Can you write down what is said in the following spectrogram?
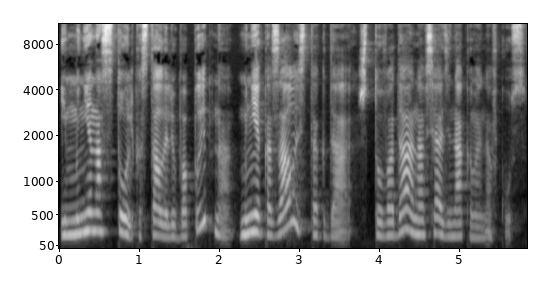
и мне настолько стало любопытно, мне казалось тогда, что вода, она вся одинаковая на вкус.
